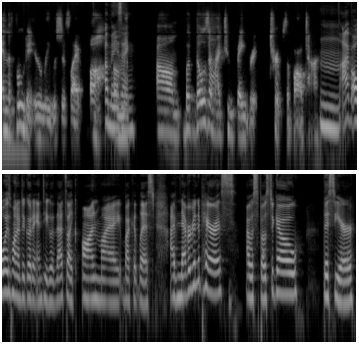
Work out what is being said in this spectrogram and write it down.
And the food in Italy was just like, oh, amazing. amazing. Um, but those are my two favorite trips of all time. Mm, I've always wanted to go to Antigua. That's like on my bucket list. I've never been to Paris. I was supposed to go this year,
